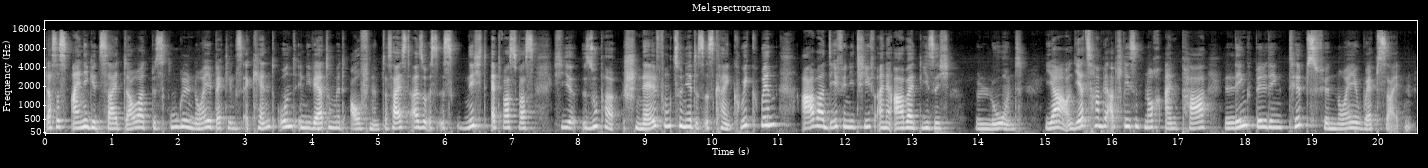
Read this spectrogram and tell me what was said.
dass es einige Zeit dauert, bis Google neue Backlinks erkennt und in die Wertung mit aufnimmt. Das heißt also, es ist nicht etwas, was hier super schnell funktioniert. Es ist kein Quick Win, aber definitiv eine Arbeit, die sich lohnt. Ja, und jetzt haben wir abschließend noch ein paar Link-Building-Tipps für neue Webseiten.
